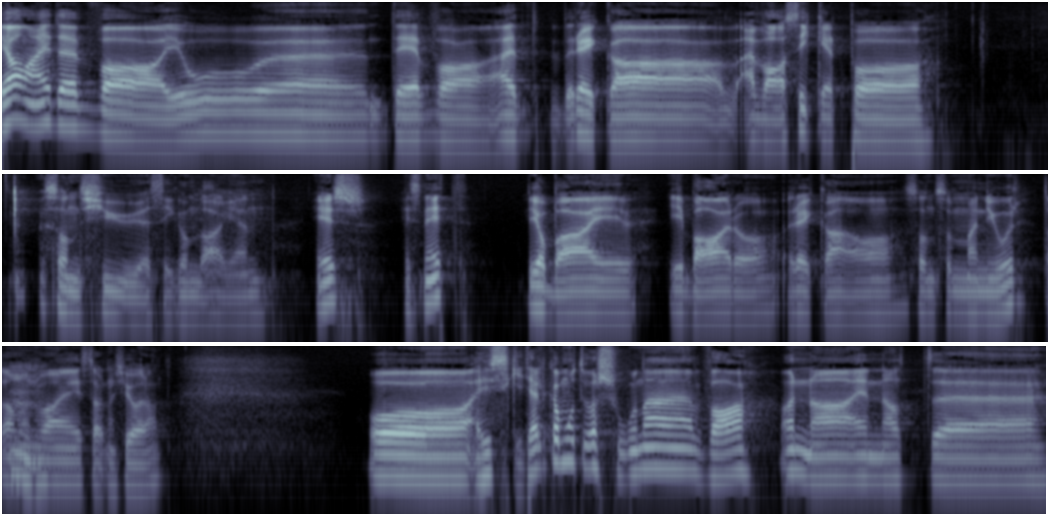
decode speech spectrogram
ja, nei, det var jo eh, Det var Jeg røyka Jeg var sikkert på sånn 20 sigg om dagen ish, i snitt. Jobba i, i bar og røyka og sånn som man gjorde da man Mm. var i starten av 20-årene. Og jeg husker ikke helt hva motivasjonen var, annet enn at uh,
